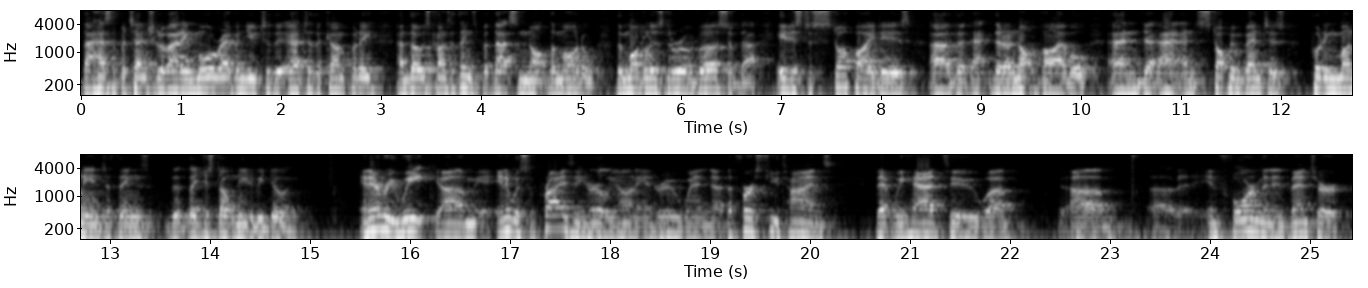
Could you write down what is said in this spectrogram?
that has the potential of adding more revenue to the uh, to the company and those kinds of things. But that's not the model. The model is the reverse of that. It is to stop ideas uh, that that are not viable and uh, and stop inventors putting money into things that they just don't need to be doing. And every week, um, and it was surprising early on, Andrew, when uh, the first few times that we had to uh, um, uh, inform an inventor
